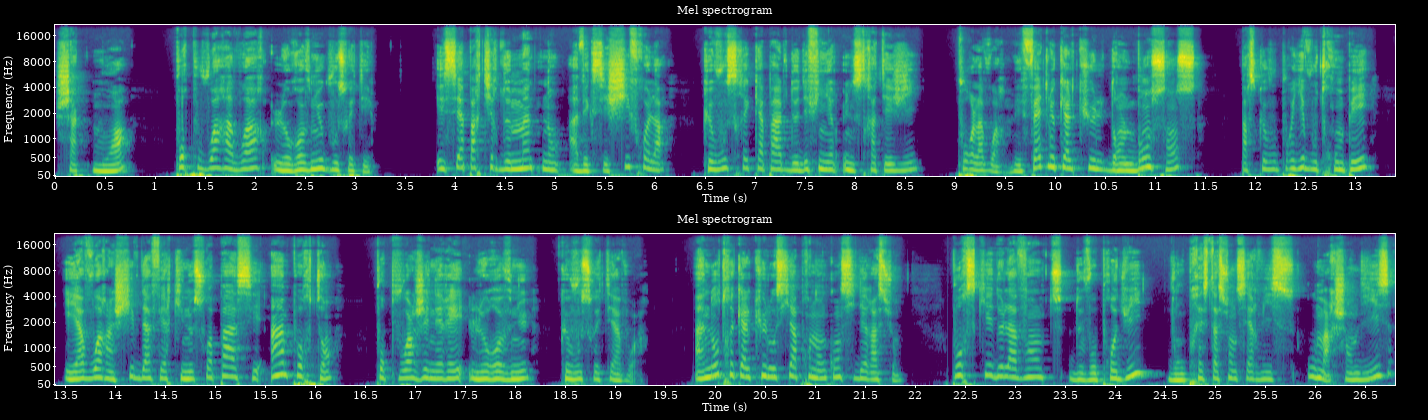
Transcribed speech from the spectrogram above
chaque mois pour pouvoir avoir le revenu que vous souhaitez. Et c'est à partir de maintenant, avec ces chiffres-là, que vous serez capable de définir une stratégie pour l'avoir. Mais faites le calcul dans le bon sens, parce que vous pourriez vous tromper et avoir un chiffre d'affaires qui ne soit pas assez important pour pouvoir générer le revenu que vous souhaitez avoir. Un autre calcul aussi à prendre en considération. Pour ce qui est de la vente de vos produits, donc prestations de services ou marchandises,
